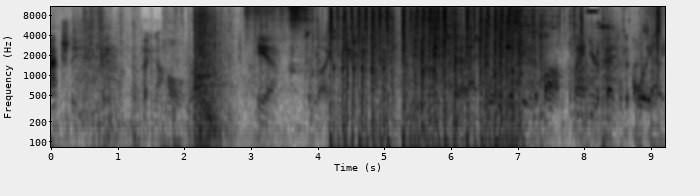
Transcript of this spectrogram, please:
Actually, thinking putting a hole right here so that I can shoot. Four has located a bomb. Plan your defenses accordingly.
